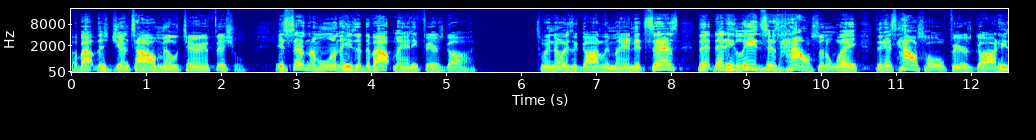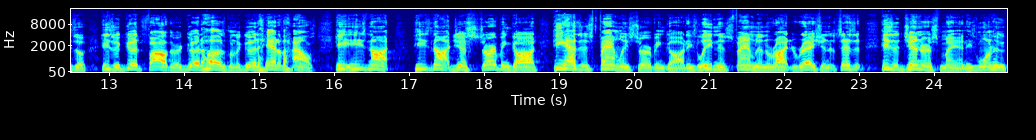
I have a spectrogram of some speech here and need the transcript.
about this Gentile military official. It says, number one, that he's a devout man, he fears God. So we know he's a godly man. It says that, that he leads his house in a way that his household fears God. He's a, he's a good father, a good husband, a good head of the house. He, he's not he's not just serving God, he has his family serving God. He's leading his family in the right direction. It says that he's a generous man. He's one who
